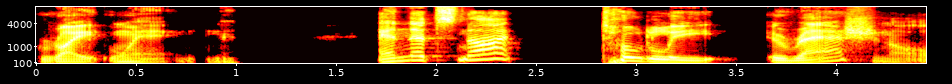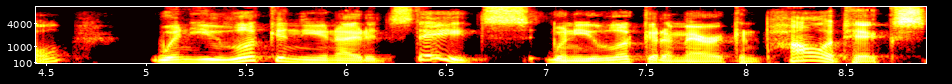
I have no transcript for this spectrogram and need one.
right wing. And that's not totally irrational. When you look in the United States, when you look at American politics,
